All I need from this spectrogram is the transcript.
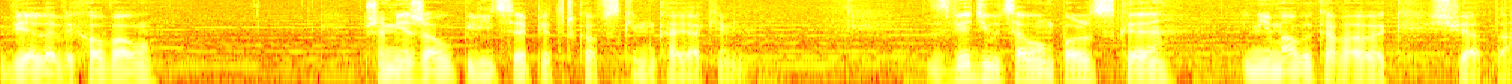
wiele wychował, przemierzał Pilicę Piotrkowskim kajakiem. Zwiedził całą Polskę i niemały kawałek świata.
